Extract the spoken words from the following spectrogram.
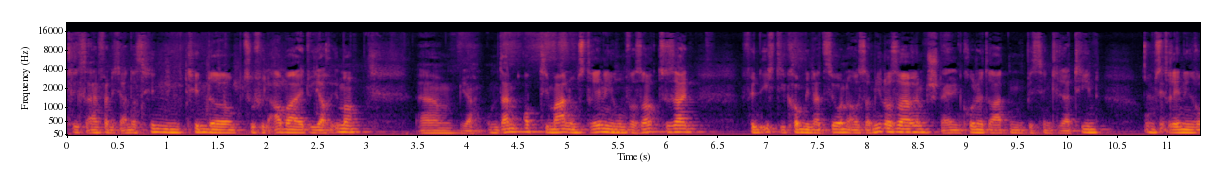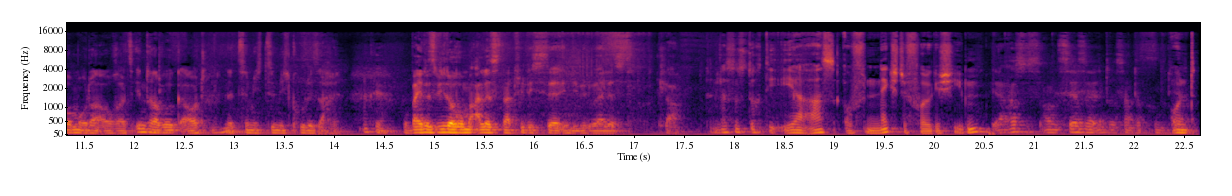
krieg's einfach nicht anders hin, Kinder, zu viel Arbeit, wie auch immer. Ähm, ja, um dann optimal ums Training herum versorgt zu sein, finde ich die Kombination aus Aminosäuren, schnellen Kohlenhydraten, ein bisschen Kreatin ums okay. Training rum oder auch als Intra-Workout eine ziemlich, ziemlich coole Sache. Okay. Wobei das wiederum alles natürlich sehr individuell ist, klar. Dann lass uns doch die EAAs auf nächste Folge schieben. Ja, das ist auch ein sehr, sehr interessanter Punkt. Und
